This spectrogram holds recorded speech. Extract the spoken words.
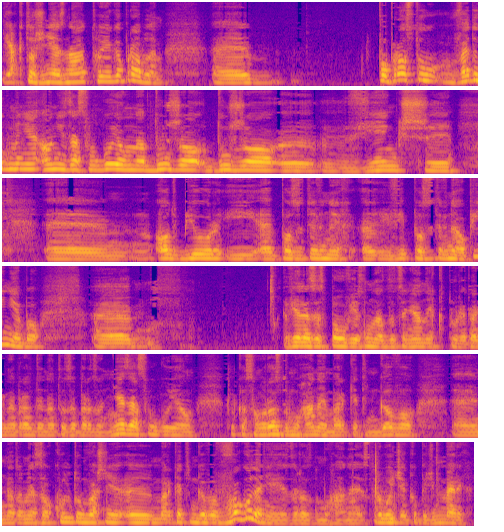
jak ktoś nie zna, to jego problem. E, Po prostu według mnie oni zasługują na dużo, dużo e, większy odbiór i e, pozytywnych, e, pozytywne opinie, bo e, Wiele zespołów jest u nas docenianych, które tak naprawdę na to za bardzo nie zasługują, tylko są rozdmuchane marketingowo. E, Natomiast Okultum właśnie e, marketingowo w ogóle nie jest rozdmuchane. Spróbujcie kupić merch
